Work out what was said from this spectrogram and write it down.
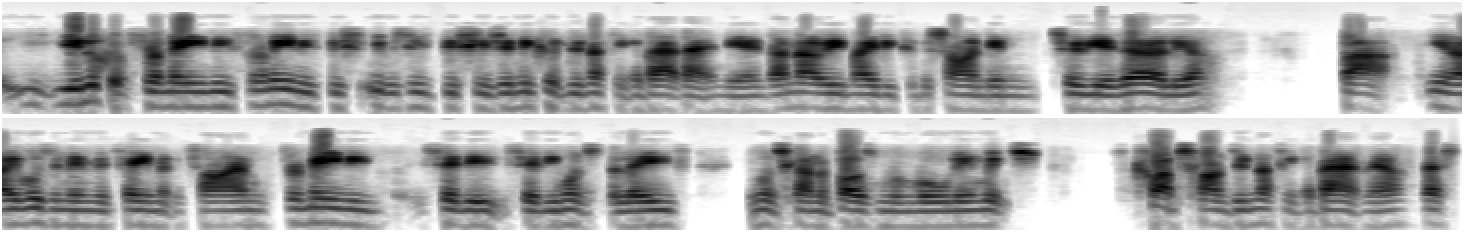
you look at Flamini. Flamini, it was his decision. He couldn't do nothing about that in the end. I know he maybe could have signed him two years earlier, but you know he wasn't in the team at the time. Flamini said he said he wants to leave. He wants to go on the Bosman ruling, which clubs can't do nothing about now. That's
